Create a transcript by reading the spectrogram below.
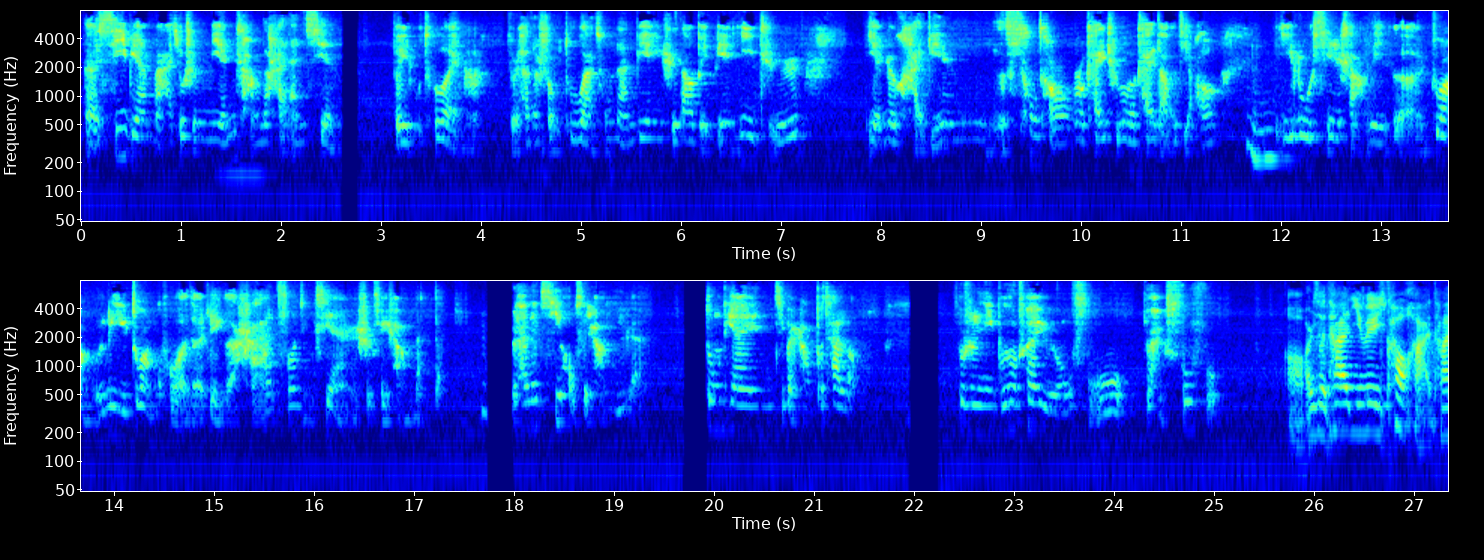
呃西边吧就是绵长的海岸线，贝鲁特呀就是它的首都啊，从南边一直到北边，一直沿着海边。从头开车开到脚，一路欣赏那个壮丽壮阔的这个海岸风景线是非常美的。它的气候非常宜人，冬天基本上不太冷，就是你不用穿羽绒服就很舒服。哦，而且它因为靠海，它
